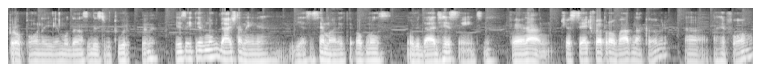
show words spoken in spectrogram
propondo aí a mudança da estrutura, né? Esse aí teve novidade também, né? E essa semana teve algumas novidades recentes, né? Foi na dia 7 foi aprovado na Câmara, a, a reforma.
